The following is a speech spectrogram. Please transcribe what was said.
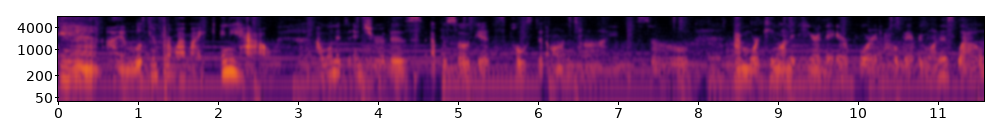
and I am looking for my mic. Anyhow, I wanted to ensure this episode gets posted on time, so I'm working on it here in the airport. I hope everyone is well.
